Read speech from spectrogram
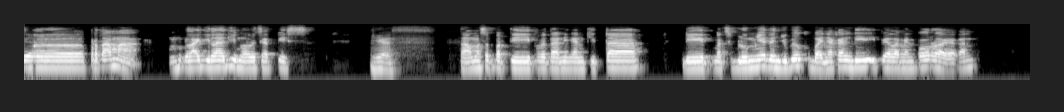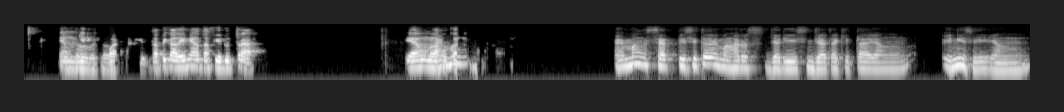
uh, pertama lagi-lagi melalui set piece yes sama seperti pertandingan kita di match sebelumnya dan juga kebanyakan di Piala Menpora ya kan yang betul, menjadi betul. kuat gitu. tapi kali ini Altavio Dutra yang melakukan emang, emang set piece itu emang harus jadi senjata kita yang ini sih yang.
